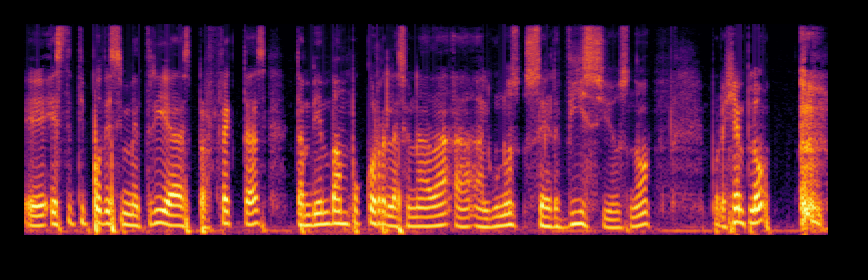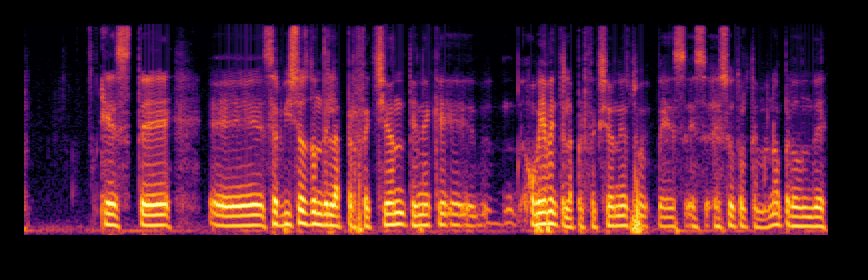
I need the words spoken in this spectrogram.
eh, este tipo de simetrías perfectas también va un poco relacionada a algunos servicios, ¿no? Por ejemplo, este, eh, servicios donde la perfección tiene que, eh, obviamente la perfección es, es, otro tema, ¿no? Pero donde,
